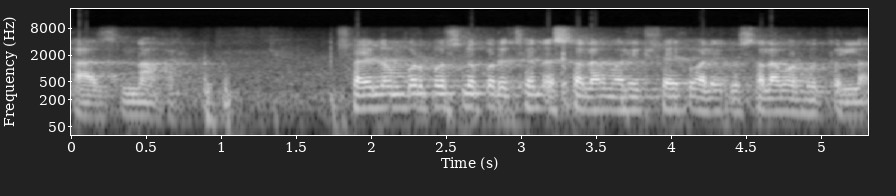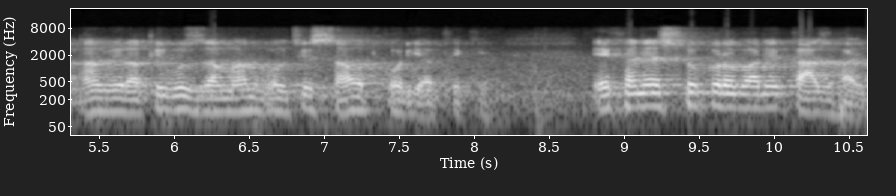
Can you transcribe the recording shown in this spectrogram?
কাজ না হয়। ছয় নম্বর প্রশ্ন করেছেন, আসসালাম আলিক শেখ ওয়ালাইকুম সালাম রহমতুল্লাহ। আমি রকিবুজ্জামান বলছি সাউথ কোরিয়া থেকে। এখানে শুক্রবারে কাজ হয়,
